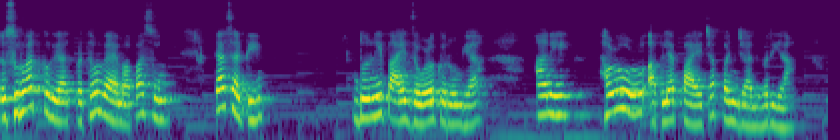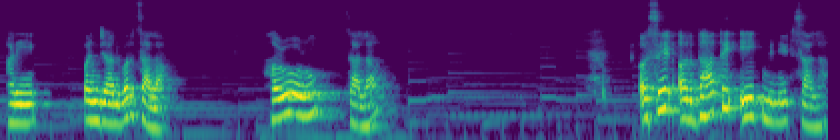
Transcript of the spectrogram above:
तर सुरुवात करूयात प्रथम व्यायामापासून. त्यासाठी दोन्ही पाय जवळ करून घ्या आणि हळूहळू आपल्या पायाच्या पंजांवर या आणि पंजांवर चाला. हळूहळू चाला. असे अर्धा ते एक मिनिट चाला.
